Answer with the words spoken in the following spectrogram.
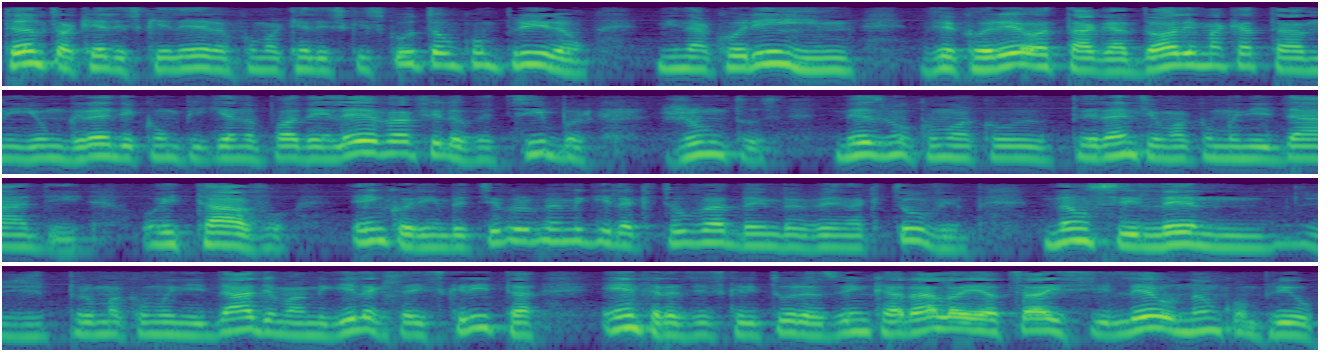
Tanto aqueles que leram como aqueles que escutam cumpriram. Minakorim, Vekoreo Tagadol e Makatan, e um grande com um pequeno podem levar, filho Betzibur, juntos, mesmo como perante uma comunidade. Oitavo, em Corim Betzibur Bemegila Ktuva Bem Beben Ktuvim. Não se lê para uma comunidade uma Megillah que está escrita entre as escrituras. O Encaralo Yatzai se leu, não cumpriu.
